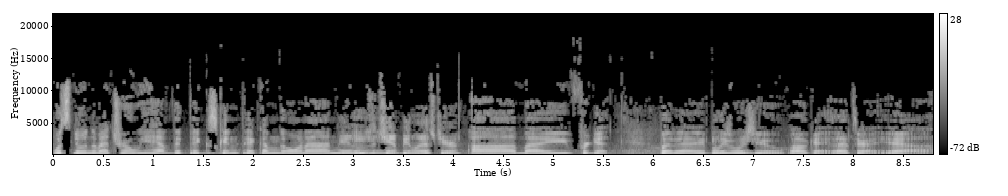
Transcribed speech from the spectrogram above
What's new in the Metro? We have the Pigskin Pick'em going on. And who was the champion last year? Um, I forget, but I believe it was you. Okay, that's right. Yeah,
